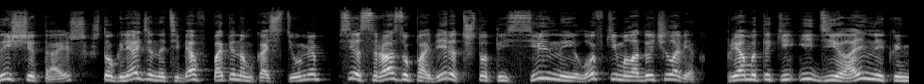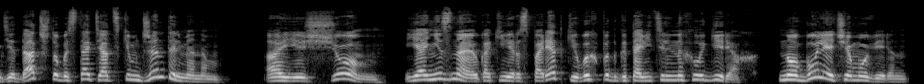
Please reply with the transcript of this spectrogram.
Ты считаешь, что, глядя на тебя в папином костюме, все сразу поверят, что ты сильный и ловкий молодой человек? Прямо-таки идеальный кандидат, чтобы стать адским джентльменом? А еще... Я не знаю, какие распорядки в их подготовительных лагерях, но более чем уверен,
